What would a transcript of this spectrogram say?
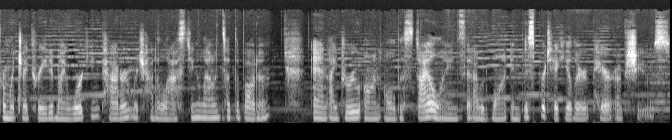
from which I created my working pattern which had a lasting allowance at the bottom and I drew on all the style lines that I would want in this particular pair of shoes.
